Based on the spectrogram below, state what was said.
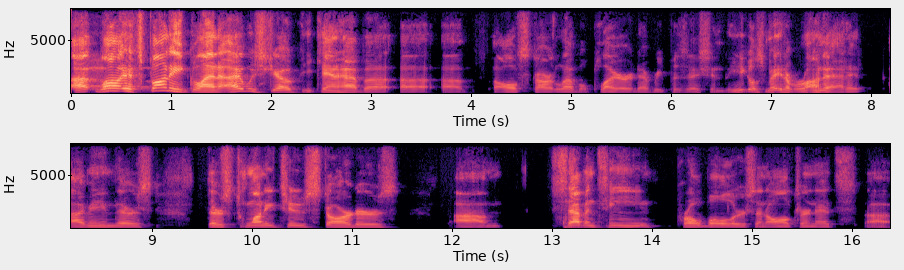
Uh, well, it's funny, Glen. I always joke you can't have a, a, a all star level player at every position. The Eagles made a run at it. I mean, there's there's 22 starters, um, 17 Pro Bowlers and alternates. Uh,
